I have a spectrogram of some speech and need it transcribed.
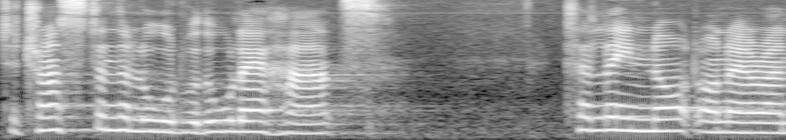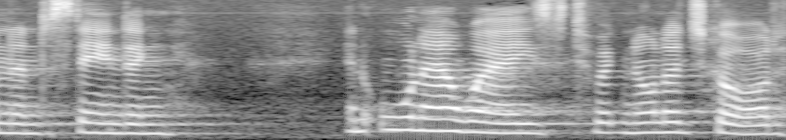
To trust in the Lord with all our hearts, to lean not on our own understanding, in all our ways to acknowledge God,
